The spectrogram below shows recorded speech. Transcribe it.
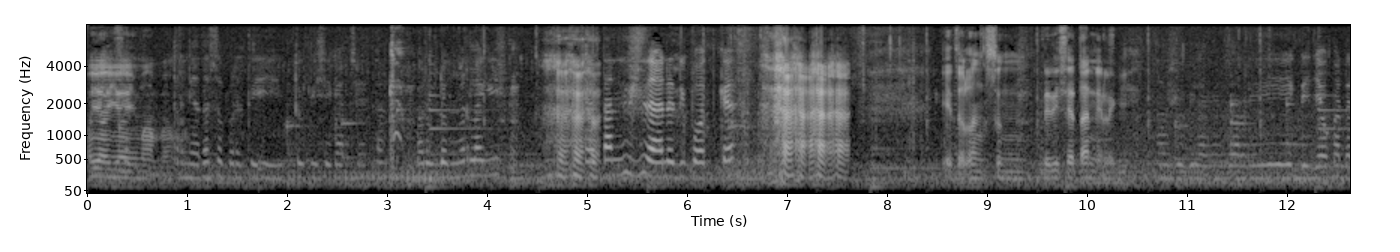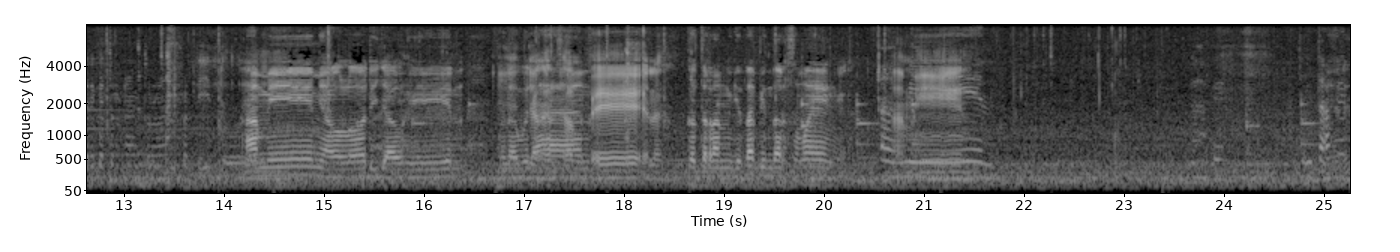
Oh iya iya iya, maaf maaf. Ternyata seperti itu bisikan setan. Baru denger lagi. Setan bisa ada di podcast. itu langsung dari setan ya lagi dzalik. Dijauhkan dari keturunan-keturunan seperti itu. amin ya Allah dijauhin jangan mudah-mudahan sampai lah keturunan kita pintar semua ya enggak Amin. Udah, Vin. Cerita, Vin.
